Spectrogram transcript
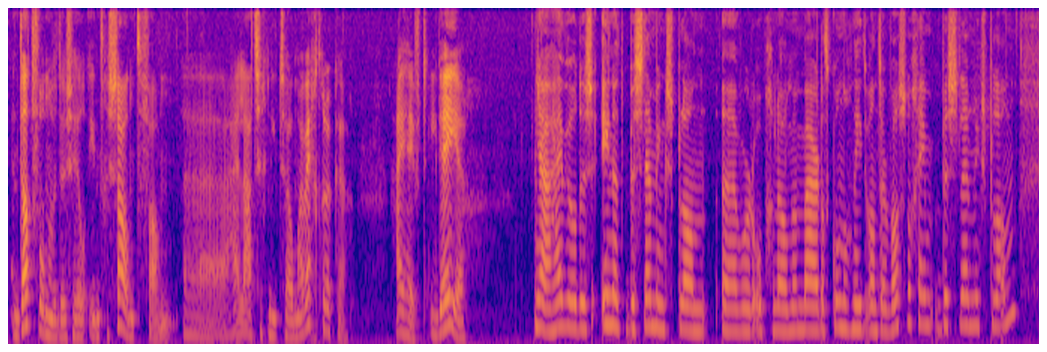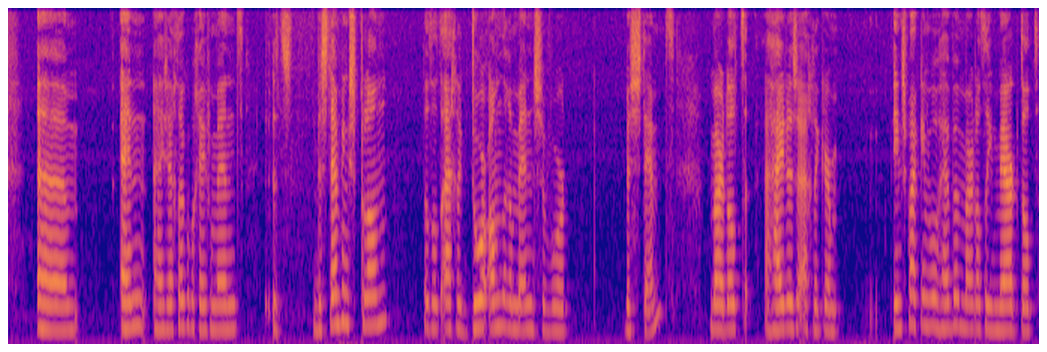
En dat vonden we dus heel interessant. Van, eh, hij laat zich niet zomaar wegdrukken. Hij heeft ideeën. Ja, hij wil dus in het bestemmingsplan eh, worden opgenomen, maar dat kon nog niet, want er was nog geen bestemmingsplan. Ehm, en hij zegt ook op een gegeven moment, het bestemmingsplan, dat dat eigenlijk door andere mensen wordt bestemd. Maar dat hij dus eigenlijk er inspraak in wil hebben, maar dat hij merkt dat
